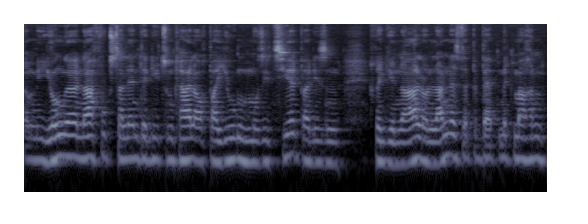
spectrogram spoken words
ähm, junge Nachwuchstalente, die zum Teil auch bei Jugend musiziert, bei diesem Regional- und Landeswettbewerb mitmachen,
